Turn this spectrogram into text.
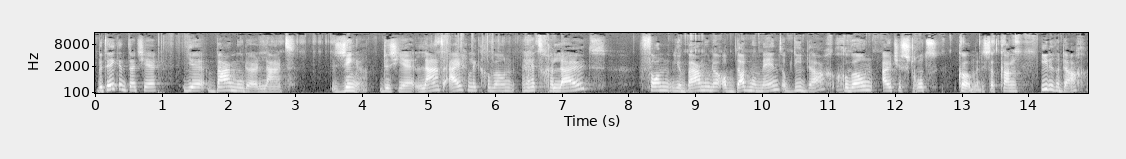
betekent dat je je baarmoeder laat zingen. Dus je laat eigenlijk gewoon het geluid van je baarmoeder op dat moment, op die dag, gewoon uit je strot komen. Dus dat kan iedere dag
